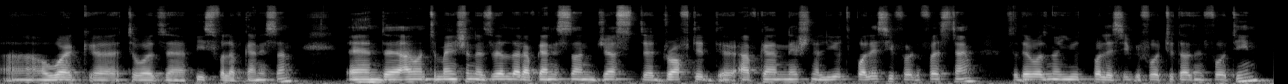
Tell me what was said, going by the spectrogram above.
uh, work uh, towards a peaceful Afghanistan. And uh, I want to mention as well that Afghanistan just drafted their Afghan national youth policy for the first time. So there was no youth policy before 2014.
